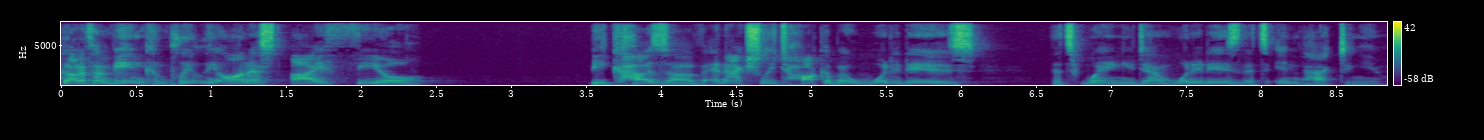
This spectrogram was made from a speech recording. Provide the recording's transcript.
God, if I'm being completely honest, I feel because of, and actually talk about what it is that's weighing you down, what it is that's impacting you.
